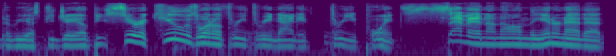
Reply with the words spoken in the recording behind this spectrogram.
WSPJLP Syracuse 1033 93.7 and on the internet at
